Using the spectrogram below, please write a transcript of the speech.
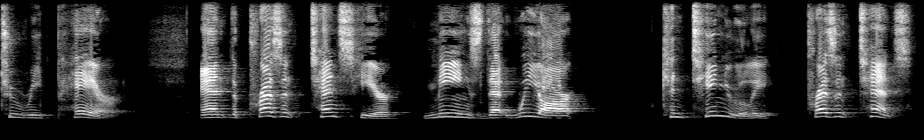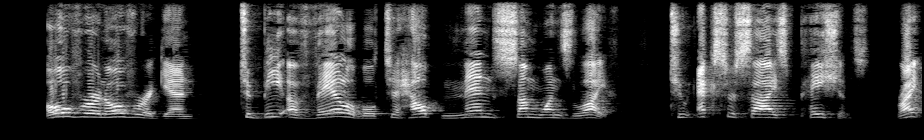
to repair. And the present tense here means that we are continually, present tense, over and over again, to be available to help mend someone's life, to exercise patience right?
